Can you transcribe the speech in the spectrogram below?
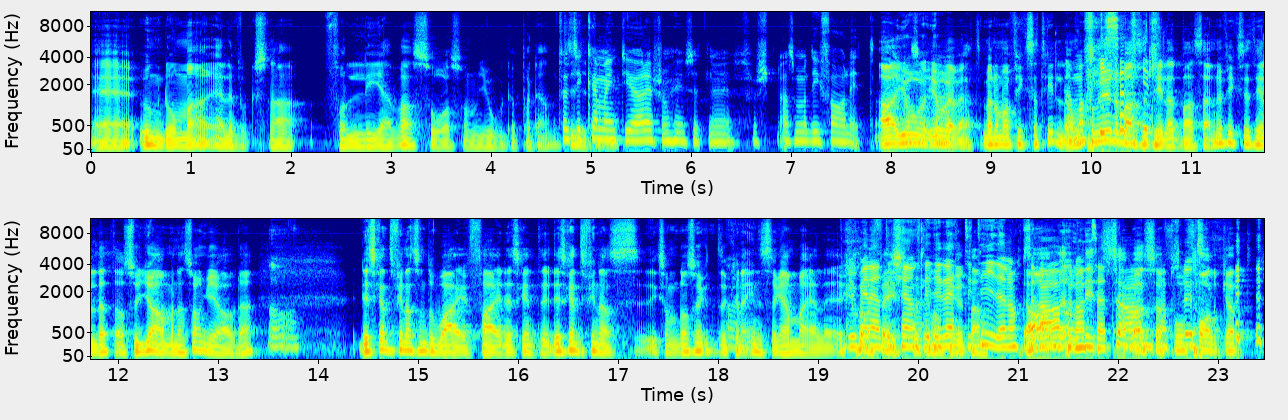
eh, ungdomar eller vuxna får leva så som de gjorde på den Fast tiden. det kan man ju inte göra från huset nu. Först. Alltså det är farligt. Ja, jo, Alltså, jo, ja. jag vet. Men om man fixar till det. Ja, Om man kommunen bara ser till- att bara så här, nu fixar vi till detta och så gör man en sån grej av det. Ja. Det ska inte finnas något wifi, det ska inte, det ska inte finnas, liksom, de ska inte kunna instagramma eller Du kolla menar att det Facebook känns lite rätt i tiden också? Ja, på men något lite sätt. så här, bara, så här, få folk att...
